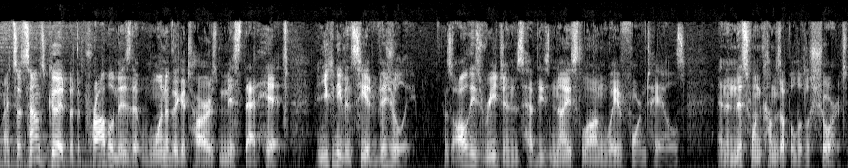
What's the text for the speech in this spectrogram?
All right, so it sounds good, but the problem is that one of the guitars missed that hit. And you can even see it visually, because all these regions have these nice long waveform tails, and then this one comes up a little short.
